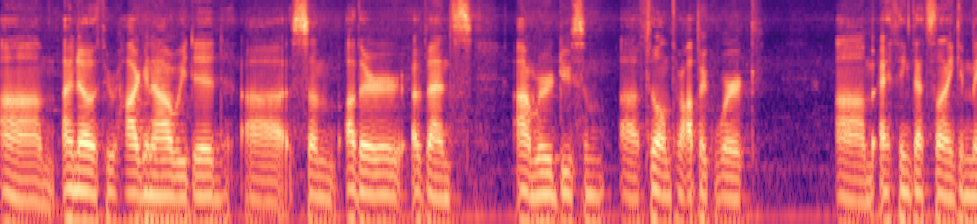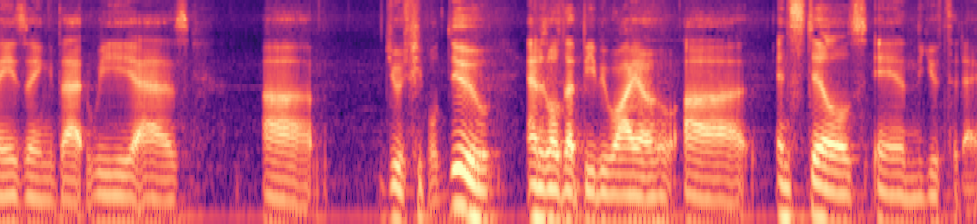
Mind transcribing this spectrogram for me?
Um, I know through Haganah we did uh, some other events. Um, we would do some uh, philanthropic work. Um, I think that's something amazing that we as uh, Jewish people do, and as well as that BBYO uh, instills in the youth today.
